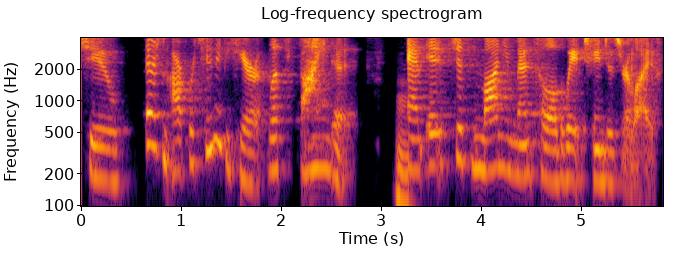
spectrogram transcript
to there's an opportunity here. Let's find it. Mm-hmm. And it's just monumental the way it changes your life.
